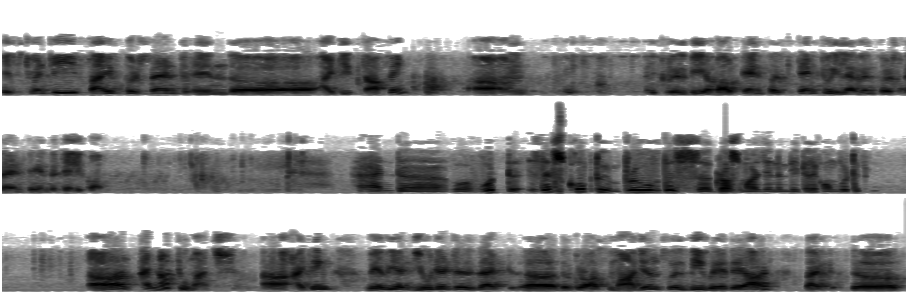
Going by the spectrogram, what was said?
It's 25% in the IT staffing. Um, will be about 10, 10 to 11% in the telecom. And uh, would is there scope to improve this uh, gross margin in the telecom vertical? Uh, and not too much. Uh, I think where we had viewed it is that uh, the gross margins will be where they are, but the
